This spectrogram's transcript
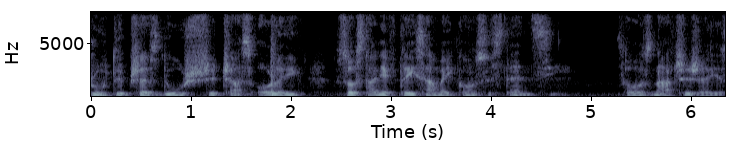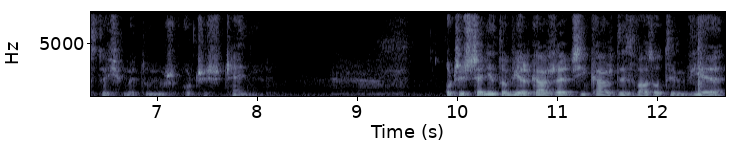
żółty przez dłuższy czas olej zostanie w tej samej konsystencji, co oznacza, że jesteśmy tu już oczyszczeni. Oczyszczenie to wielka rzecz i każdy z Was o tym wie.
